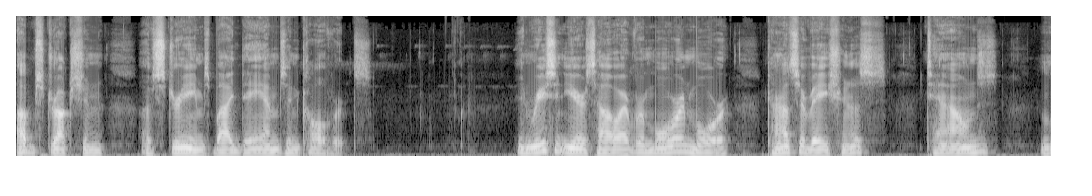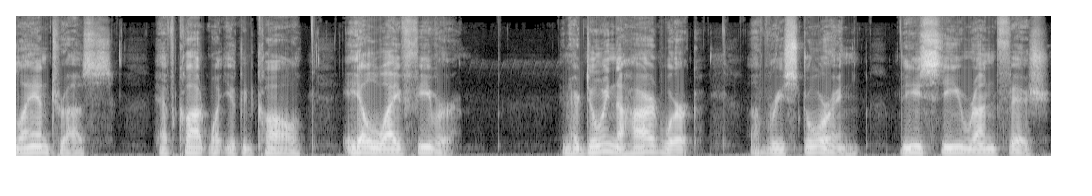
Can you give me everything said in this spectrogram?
obstruction of streams by dams and culverts. In recent years, however, more and more conservationists, towns, land trusts have caught what you could call alewife fever and are doing the hard work of restoring these sea run fish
